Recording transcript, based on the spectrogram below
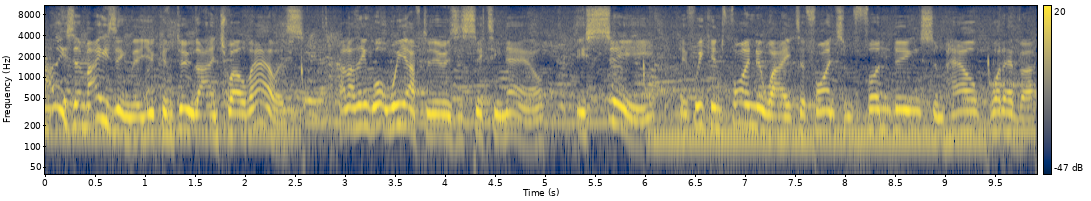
I think it's amazing that you can do that in 12 hours. And I think what we have to do as a city now is see if we can find a way to find some funding, some help, whatever,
